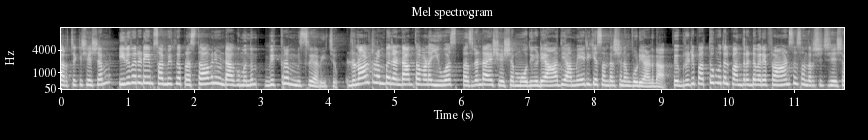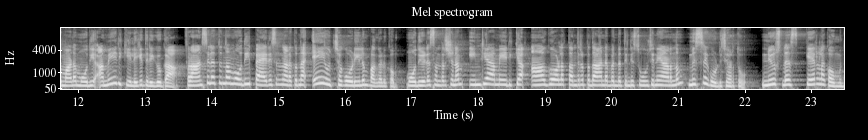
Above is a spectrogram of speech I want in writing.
ചർച്ചയ്ക്ക് ശേഷം ഇരുവരുടെയും സംയുക്ത പ്രസ്താവന ഉണ്ടാകുമെന്നും വിക്രം മിശ്രി അറിയിച്ചു. ഡൊണാൾഡ് ട്രംപ് രണ്ടാം തവണ യു എസ് പ്രസിഡന്റായ ശേഷം മോദിയുടെ ആദ്യ അമേരിക്ക സന്ദർശനം കൂടിയാണിത്. ഫെബ്രുവരി പത്ത് മുതൽ പന്ത്രണ്ട് വരെ ഫ്രാൻസ് സന്ദർശിച്ച ശേഷമാണ് മോദി അമേരിക്കയിലേക്ക് തിരികുക ഫ്രാൻസിലെത്തുന്ന മോദി പാരീസിൽ നടക്കുന്ന എ ഉച്ചകോടിയിലും പങ്കെടുക്കും. മോദിയുടെ സന്ദർശനം ഇന്ത്യ അമേരിക്ക ആഗോള തന്ത്രപ്രധാന ബന്ധത്തിന്റെ സൂചനയാണെന്നും മിശ്ര കൂട്ടിച്ചേർത്തു. News desk Kerala Kaumudi.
